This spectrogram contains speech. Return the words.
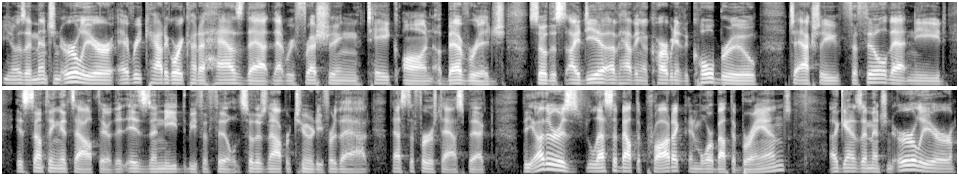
you know as i mentioned earlier every category kind of has that that refreshing take on a beverage. So this idea of having a carbonated cold brew to actually fulfill that need is something that's out there that is a need to be fulfilled. So there's an opportunity for that. That's the first aspect. The other is less about the product and more about the brand. Again as i mentioned earlier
